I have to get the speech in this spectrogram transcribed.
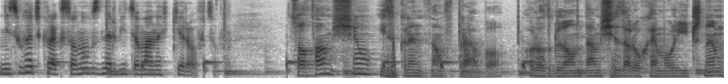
nie słychać klaksonów znerwicowanych kierowców. Cofam się i skręcam w prawo. Rozglądam się za ruchem ulicznym,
